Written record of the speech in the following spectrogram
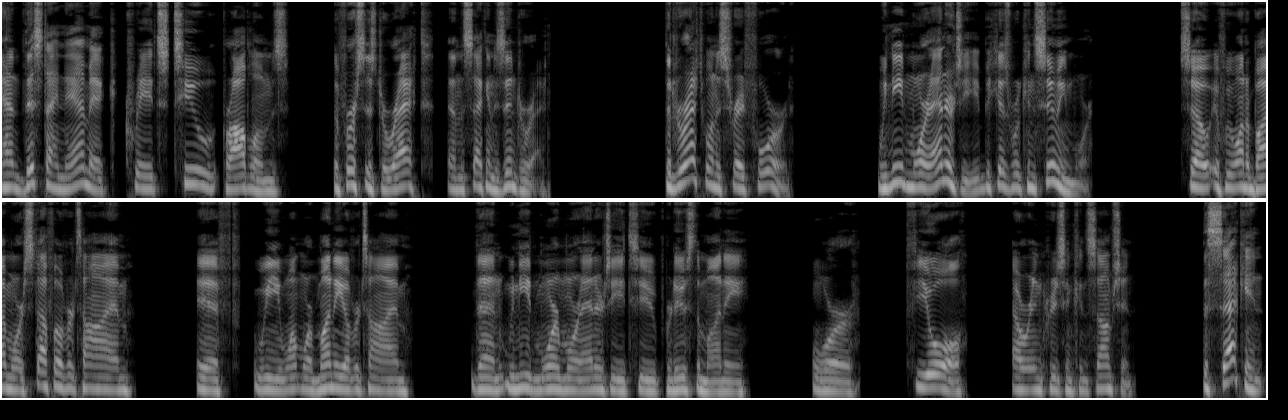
And this dynamic creates two problems. The first is direct, and the second is indirect. The direct one is straightforward. We need more energy because we're consuming more. So, if we want to buy more stuff over time, if we want more money over time, then we need more and more energy to produce the money or fuel our increase in consumption. The second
